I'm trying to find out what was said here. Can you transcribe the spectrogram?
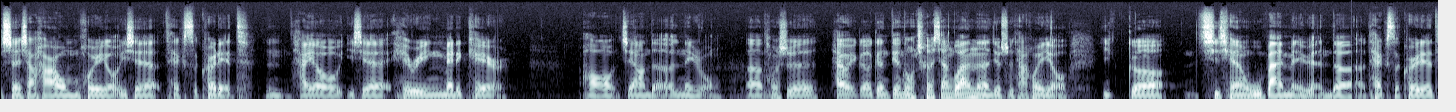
生小孩，我们会有一些 tax credit，嗯，还有一些 hearing Medicare，然后这样的内容。呃，同时还有一个跟电动车相关的，就是它会有一个七千五百美元的 tax credit，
